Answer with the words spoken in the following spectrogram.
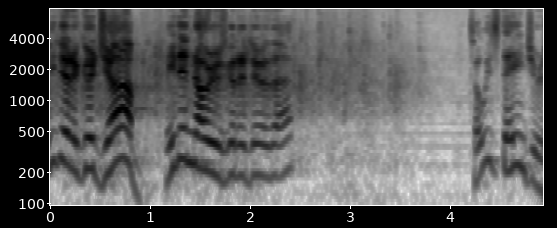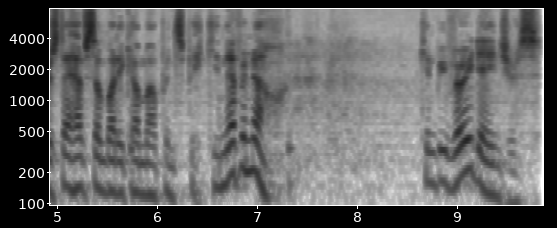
He did a good job. He didn't know he was going to do that. It's always dangerous to have somebody come up and speak. You never know. It can be very dangerous.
